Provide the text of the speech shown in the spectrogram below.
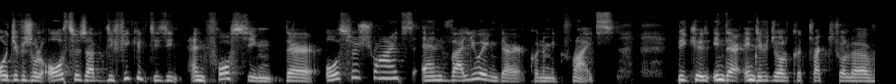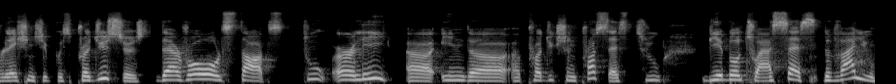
audiovisual authors have difficulties in enforcing their authors' rights and valuing their economic rights because in their individual contractual uh, relationship with producers, their role starts too early uh, in the uh, production process to be able to assess the value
